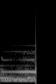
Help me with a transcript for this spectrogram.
you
